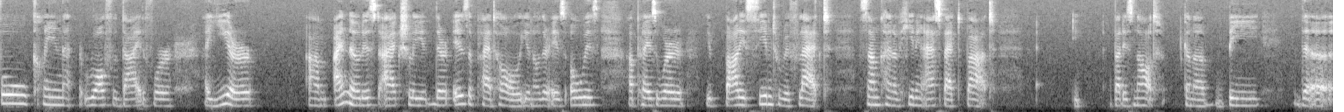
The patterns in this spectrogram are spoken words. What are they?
full clean raw food diet for a year, um, I noticed actually there is a plateau. You know, there is always a place where your body seems to reflect some kind of healing aspect, but but it's not gonna be the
